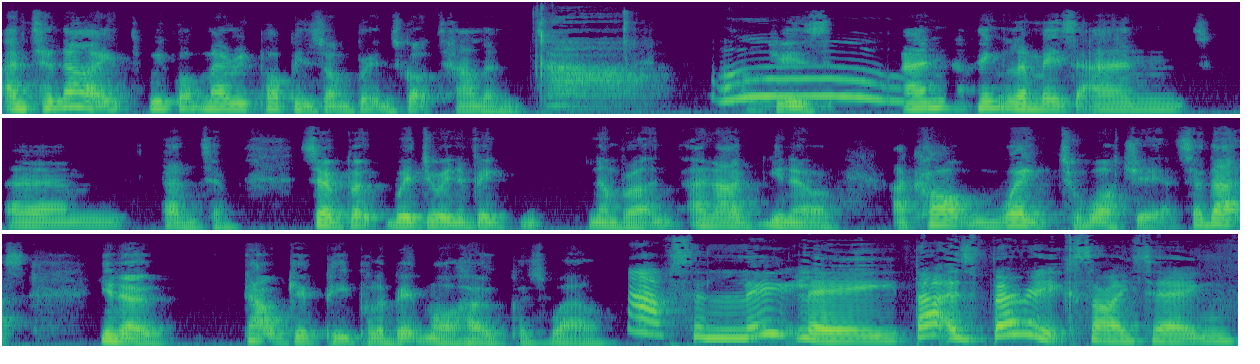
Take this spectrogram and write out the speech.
And tonight we've got Mary Poppins on Britain's Got Talent, oh. which is, oh. and I think Les and um, Phantom. So, but we're doing a big number and, i you know i can't wait to watch it. So that's you know that'll give people a bit more hope as well. Absolutely. That is very exciting.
